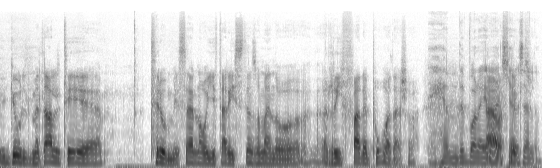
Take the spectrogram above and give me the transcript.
guldmedalj till trummisen och gitarristen som ändå riffade på där. Så. Det händer bara i Ja, karusellen.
